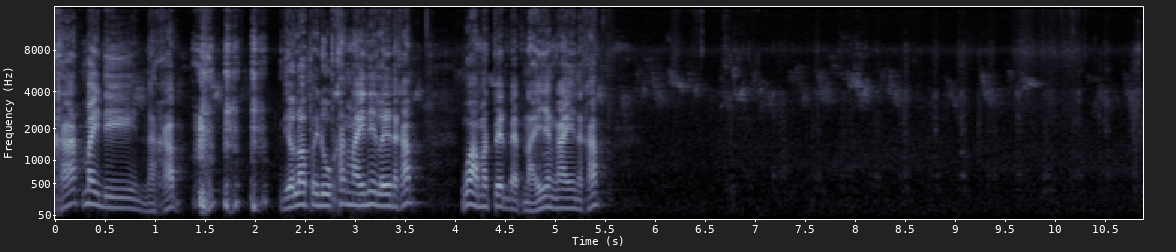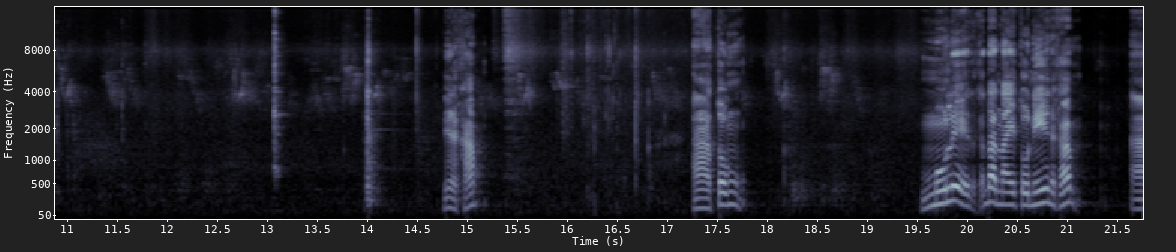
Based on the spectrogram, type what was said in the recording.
คาร์ดไม่ดีนะครับ เดี๋ยวเราไปดูข้างในนี่เลยนะครับ ว่ามันเป็นแบบไหนยังไงนะครับนี่นะครับ อ่า ตรง มูเล่ด้านในตัวนี้นะครับ อ่า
